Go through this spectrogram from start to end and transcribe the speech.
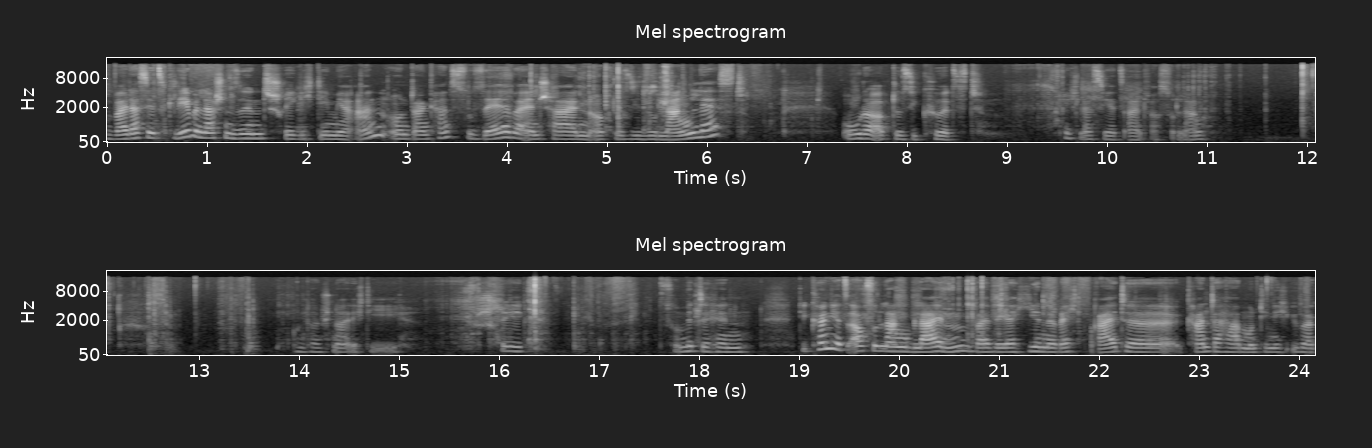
Und weil das jetzt Klebelaschen sind, schräge ich die mir an und dann kannst du selber entscheiden, ob du sie so lang lässt oder ob du sie kürzt. Ich lasse sie jetzt einfach so lang. Und dann schneide ich die schräg zur Mitte hin. Die können jetzt auch so lang bleiben, weil wir ja hier eine recht breite Kante haben und die nicht über,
